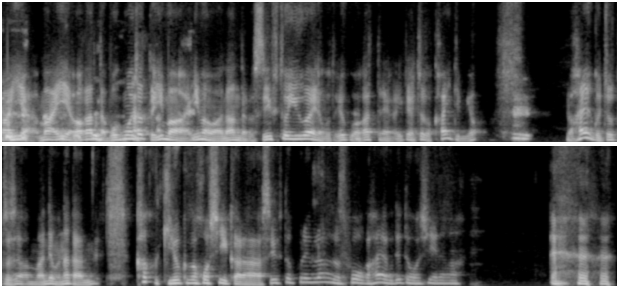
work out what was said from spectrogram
まあいいや、まあいいや、分かった。僕もちょっと今、今はなんだろう、SwiftUI のことよく分かってないから、一回ちょっと書いてみよう。早くちょっとさ、まあでもなんか、書く記録が欲しいから、Swift プレイグラウンド4が早く出てほしいな。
